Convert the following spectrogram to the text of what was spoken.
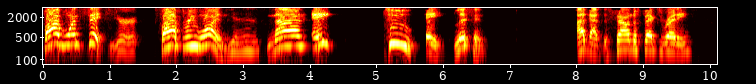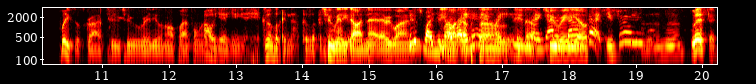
516 You're 531 9828. Listen, I got the sound effects ready. Please subscribe to True Radio on all platforms. Oh yeah, yeah, yeah. Good looking out. Good looking. out. TrueRadio.net, everyone. This is why you my all right hand right here. You know, Radio. pat. You feel me? Mm-hmm. Listen,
